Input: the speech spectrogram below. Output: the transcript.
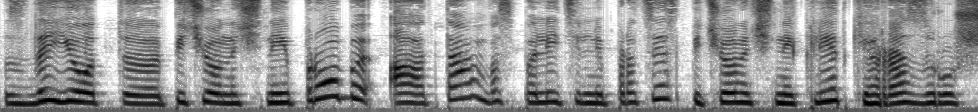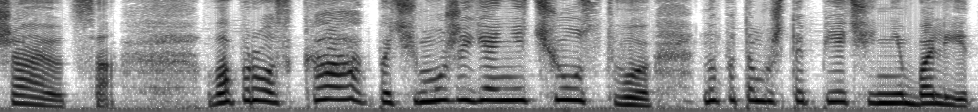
сдает э, печеночные пробы, а там воспалительный процесс, печеночные клетки разрушаются. Вопрос, как, почему же я не чувствую? Ну, потому что печень не болит.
